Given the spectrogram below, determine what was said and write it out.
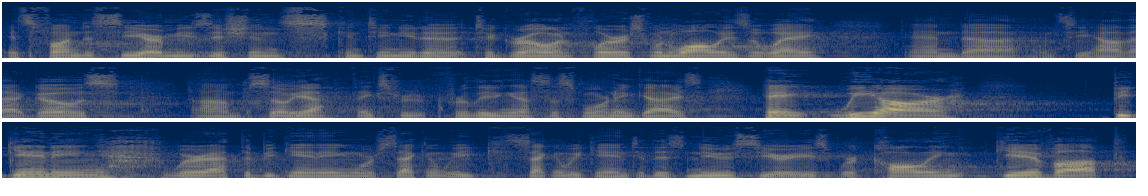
it's fun to see our musicians continue to, to grow and flourish when Wally's away and, uh, and see how that goes. Um, so, yeah, thanks for, for leading us this morning, guys. Hey, we are beginning, we're at the beginning, we're second week, second week into this new series we're calling Give Up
